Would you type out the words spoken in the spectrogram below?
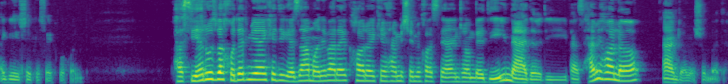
اگه این شکل فکر بکنید. پس یه روز به خودت میای که دیگه زمانی برای کارهایی که همیشه می‌خواستی انجام بدی ندادی پس همین حالا انجامشون بده.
